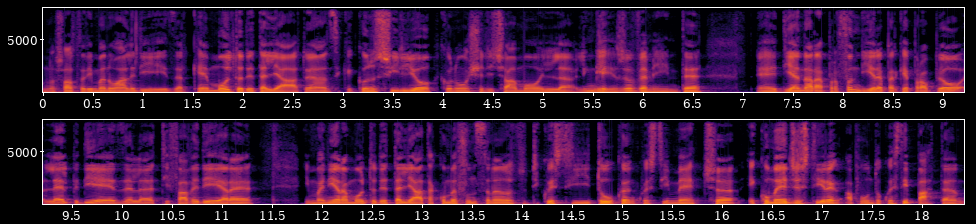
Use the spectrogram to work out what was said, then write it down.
una sorta di manuale di Ether, che è molto dettagliato e anzi che consiglio, conosce diciamo il, l'inglese ovviamente, eh, di andare a approfondire perché proprio l'help di Ezel ti fa vedere in maniera molto dettagliata come funzionano tutti questi token, questi match e come gestire appunto questi pattern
